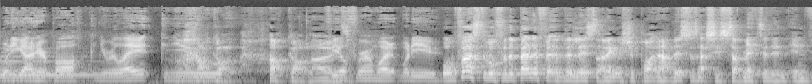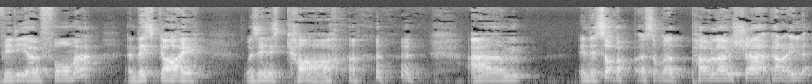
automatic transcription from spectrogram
What do you got here, Paul? Can you relate? Can you I've got, I've got loads. feel for him? What What do you? Well, first of all, for the benefit of the listener, I think we should point out this was actually submitted in, in video format, and this guy was in his car, um, in this sort of a, sort of a polo shirt, kind of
